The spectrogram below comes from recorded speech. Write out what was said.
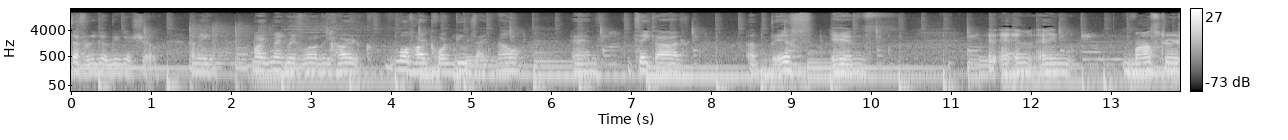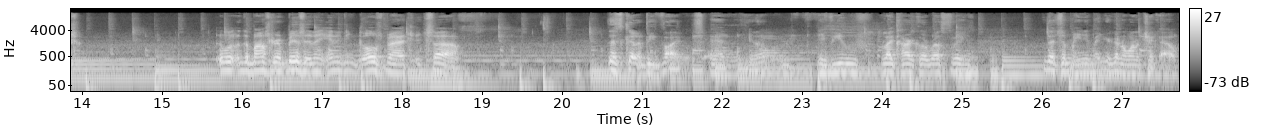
Definitely gonna be a good show. I mean, Mark Mandrake is one of the hard, most hardcore dudes I know, and to take on Abyss and and, and monsters, the monster Abyss and anything goes match. It's uh, there's gonna be violence, and you know, if you like hardcore wrestling, that's a main event you're gonna want to check out.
